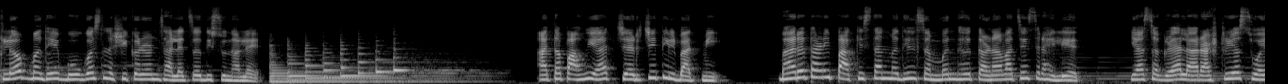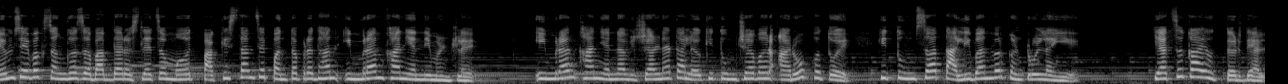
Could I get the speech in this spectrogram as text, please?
क्लबमध्ये बोगस लसीकरण झाल्याचं दिसून आलंय. आता पाहूया चर्चेतील बातमी. भारत आणि पाकिस्तानमधील संबंध तणावाचेच राहिले आहेत. या सगळ्याला राष्ट्रीय स्वयंसेवक संघ जबाबदार असल्याचं मत पाकिस्तानचे पंतप्रधान इम्रान खान यांनी म्हटलंय. इम्रान खान यांना विचारण्यात आलं की तुमच्यावर आरोप होतोय की तुमचा तालिबानवर कंट्रोल नाहीये. याचं काय उत्तर द्याल?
